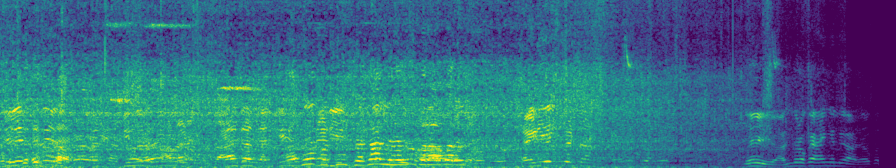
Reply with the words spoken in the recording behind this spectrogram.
మల్లన్న జై మల్లన్న అందరూ ఒక యాంగిల్ కాదు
